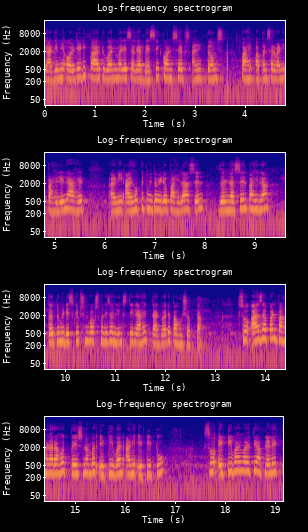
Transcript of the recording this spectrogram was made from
यादी मी ऑलरेडी पार्ट वनमध्ये सगळ्या बेसिक कॉन्सेप्ट्स आणि टर्म्स पाहि आपण सर्वांनी पाहिलेले आहेत. आणि आय होप की तुम्ही तो व्हिडिओ पाहिला असेल. जर नसेल पाहिला तर तुम्ही डिस्क्रिप्शन बॉक्समध्ये ज्या लिंक्स दिल्या आहेत त्याद्वारे पाहू शकता. सो आज आपण पाहणार आहोत पेज नंबर एटी वन आणि एटी टू सो एटी वनवरती आपल्याला एक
